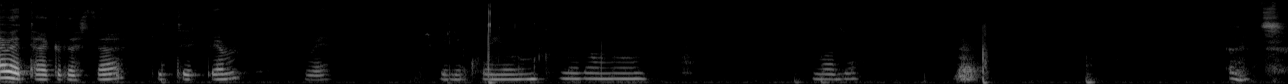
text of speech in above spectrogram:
Evet arkadaşlar getirdim ve şöyle koyalım kameramı. Nasıl? Evet.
